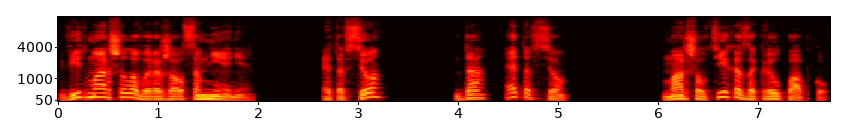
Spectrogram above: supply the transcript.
Вид маршала выражал сомнение. «Это все?» «Да, это все». Маршал тихо закрыл папку.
